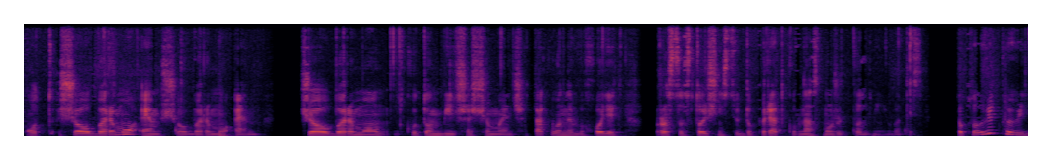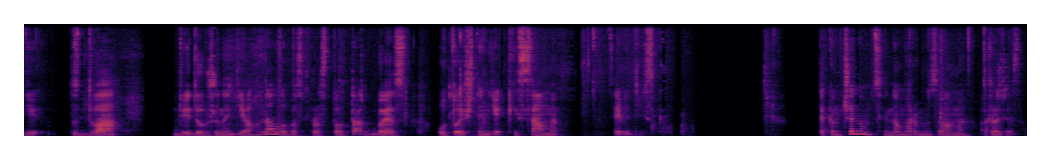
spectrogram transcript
от що оберемо m, що оберемо n, що оберемо кутом більше, що менше, так вони виходять просто з точністю до порядку в нас можуть позмінюватись. Тобто у відповіді з два, дві довжини діагонали у вас просто отак, без уточнень, які саме це відрізки. Таким чином, цей номер ми з вами розв'язали.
